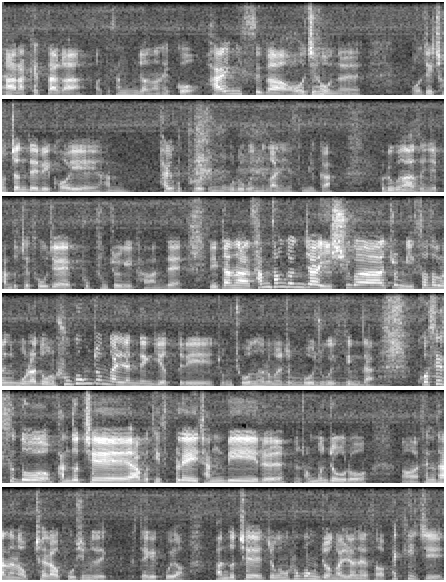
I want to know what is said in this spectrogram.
하락했다가 어제 상승 전환했고 하이닉스가 어제 오늘 어제 저점 대비 거의 한 8, 9%좀 오르고 있는 거 아니겠습니까? 그리고 나서 이제 반도체 소재 부품 쪽이 강한데 일단은 삼성전자 이슈가 좀 있어서 그런지 몰라도 오늘 후공정 관련된 기업들이 좀 좋은 흐름을 좀 보여주고 있습니다. 코세스도 반도체하고 디스플레이 장비를 전문적으로 어, 생산하는 업체라고 보시면 되, 되겠고요. 반도체 쪽은 후공정 관련해서 패키지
